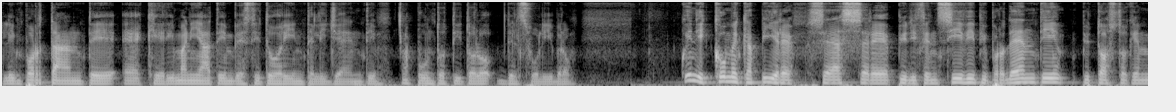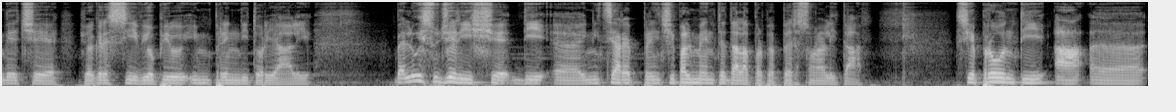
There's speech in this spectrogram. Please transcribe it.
l'importante è che rimaniate investitori intelligenti, appunto titolo del suo libro. Quindi come capire se essere più difensivi, più prudenti, piuttosto che invece più aggressivi o più imprenditoriali? Beh, lui suggerisce di eh, iniziare principalmente dalla propria personalità. Si è pronti a eh,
